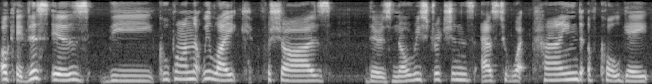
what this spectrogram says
Okay, this is the coupon that we like for Shaw's. There's no restrictions as to what kind of Colgate.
